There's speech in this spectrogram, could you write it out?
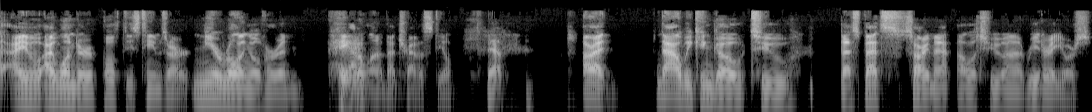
I, I wonder if both these teams are near rolling over and hey, I don't want to bet Travis Steele. Yeah. All right. Now we can go to best bets. Sorry, Matt. I'll let you uh, reiterate yours.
